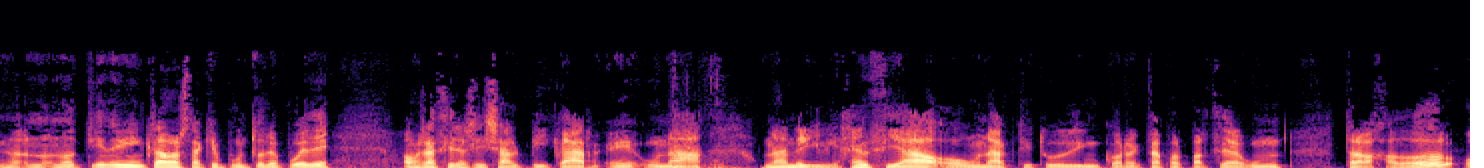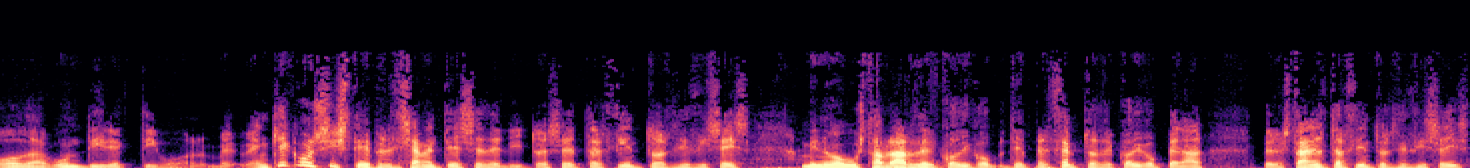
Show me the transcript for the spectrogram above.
no, no, tiene bien claro hasta qué punto le puede vamos a decir así, salpicar ¿eh? una, una negligencia o una actitud incorrecta por parte de algún trabajador o de algún directivo. ¿En qué consiste precisamente ese delito, ese 316? A mí no me gusta hablar del código, de preceptos del Código Penal, pero está en el 316.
